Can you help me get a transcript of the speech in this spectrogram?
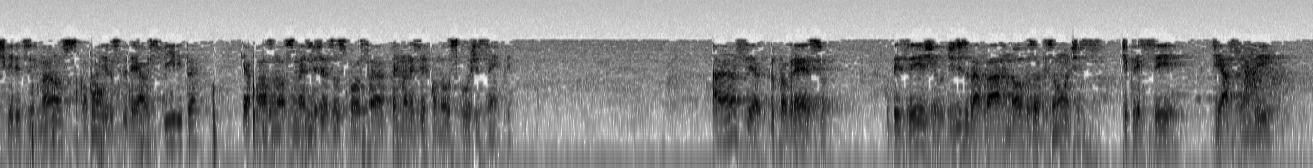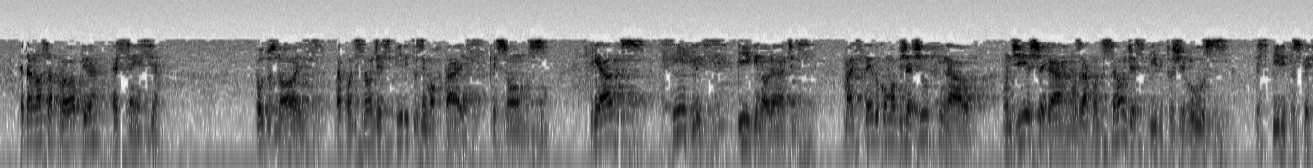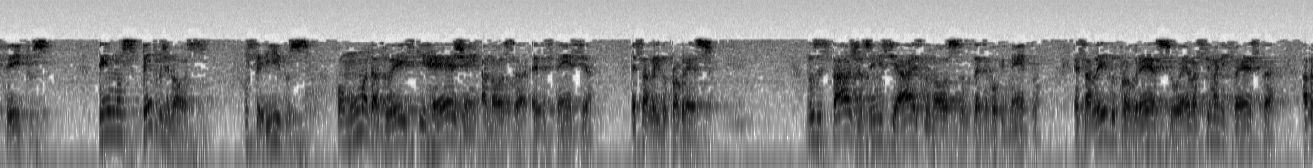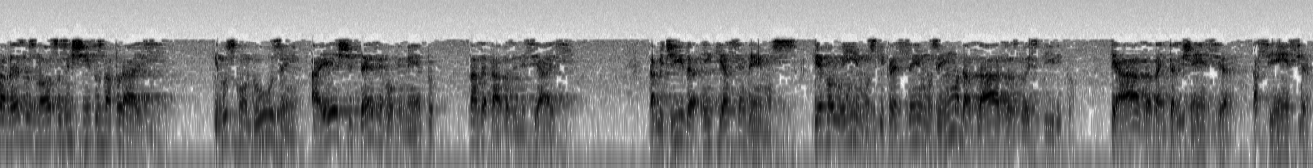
noite, queridos irmãos, companheiros do Ideal Espírita. Que a paz do nosso Mestre Jesus possa permanecer conosco hoje e sempre. A ânsia do progresso, o desejo de desbravar novos horizontes, de crescer, de ascender, é da nossa própria essência. Todos nós, na condição de espíritos imortais que somos, criados simples e ignorantes, mas tendo como objetivo final um dia chegarmos à condição de espíritos de luz, espíritos perfeitos, temos dentro de nós, inseridos como uma das leis que regem a nossa existência, essa lei do progresso. Nos estágios iniciais do nosso desenvolvimento, essa lei do progresso, ela se manifesta através dos nossos instintos naturais, que nos conduzem a este desenvolvimento nas etapas iniciais. Na medida em que ascendemos, que evoluímos, que crescemos em uma das asas do espírito, que é a asa da inteligência, da ciência,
